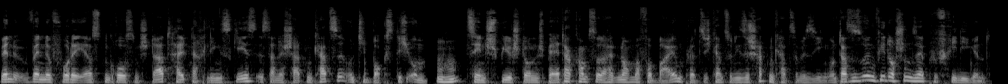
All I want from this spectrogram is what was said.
Wenn, wenn du vor der ersten großen Stadt halt nach links gehst, ist da eine Schattenkatze und die boxt dich um. Mhm. Zehn Spielstunden später kommst du da halt nochmal vorbei und plötzlich kannst du diese Schattenkatze besiegen. Und das ist irgendwie doch schon sehr befriedigend.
